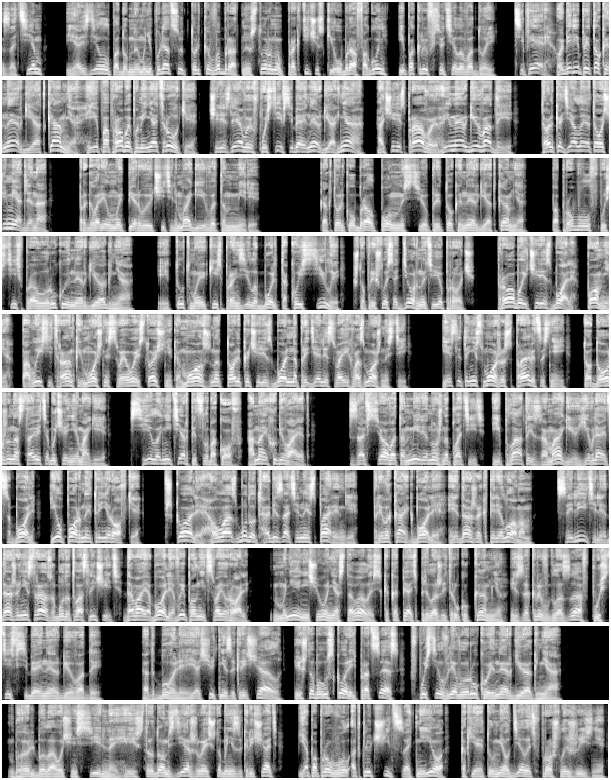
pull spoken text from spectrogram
Затем я сделал подобную манипуляцию только в обратную сторону, практически убрав огонь и покрыв все тело водой. «Теперь убери приток энергии от камня и попробуй поменять руки. Через левую впусти в себя энергию огня, а через правую — энергию воды. Только делай это очень медленно, проговорил мой первый учитель магии в этом мире. Как только убрал полностью приток энергии от камня, попробовал впустить в правую руку энергию огня. И тут мою кисть пронзила боль такой силы, что пришлось отдернуть ее прочь. «Пробуй через боль. Помни, повысить ранг и мощность своего источника можно только через боль на пределе своих возможностей. Если ты не сможешь справиться с ней, то должен оставить обучение магии. Сила не терпит слабаков, она их убивает. За все в этом мире нужно платить, и платой за магию является боль и упорные тренировки. В школе у вас будут обязательные спарринги. Привыкай к боли и даже к переломам. Целители даже не сразу будут вас лечить, давая боли выполнить свою роль. Мне ничего не оставалось, как опять приложить руку к камню и, закрыв глаза, впустить в себя энергию воды. От боли я чуть не закричал, и чтобы ускорить процесс, впустил в левую руку энергию огня. Боль была очень сильной, и с трудом сдерживаясь, чтобы не закричать, я попробовал отключиться от нее, как я это умел делать в прошлой жизни.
